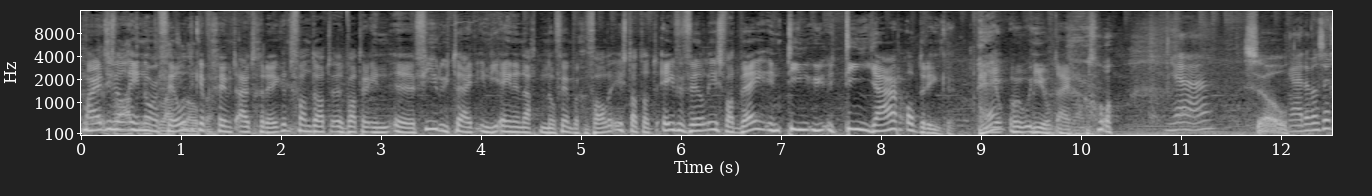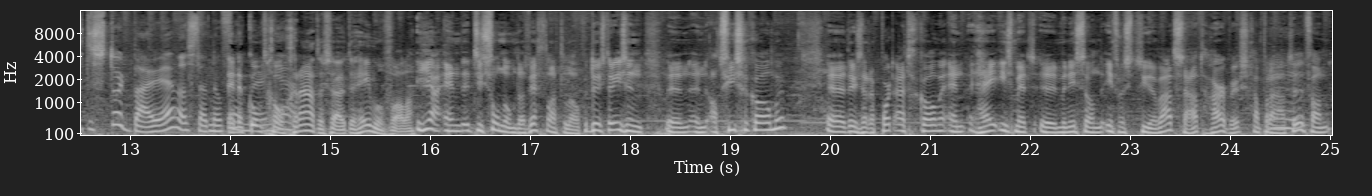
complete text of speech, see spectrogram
Maar het is wel enorm veel. Ik heb op een gegeven moment uitgerekend van dat eh, wat er in eh, vier uur tijd in die ene nacht in november gevallen is, dat dat evenveel is wat wij in tien, uur, tien jaar opdrinken. Hier, hier op het eiland. Ja. Zo. ja, dat was echt een stortbui, hè? Was dat november. En dat komt gewoon ja. gratis uit de hemel vallen. Ja, en het is zonde om dat weg te laten lopen. Dus er is een, een, een advies gekomen. Eh, er is een rapport uitgekomen. En hij is met eh, minister van Infrastructuur en Waterstaat, Harbers, gaan praten. Mhm. Van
